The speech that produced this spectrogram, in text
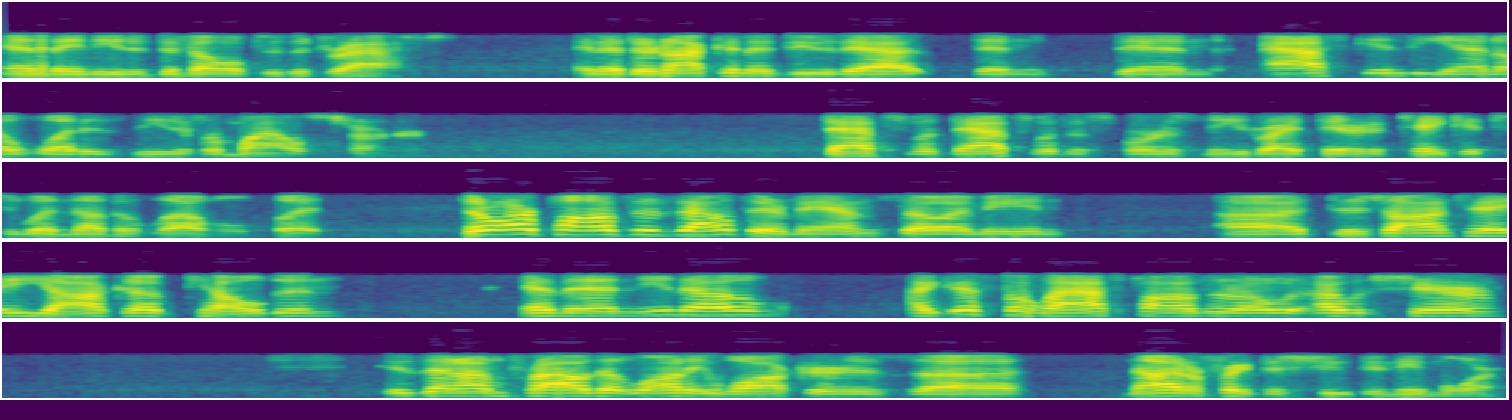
and they need to develop through the draft. And if they're not going to do that, then then ask Indiana what is needed for Miles Turner that's what that's what the Spurs need right there to take it to another level. But there are positives out there, man. So I mean, uh, Dejounte, Jakob, Keldon, and then you know, I guess the last positive I, w- I would share is that I'm proud that Lonnie Walker is uh, not afraid to shoot anymore.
